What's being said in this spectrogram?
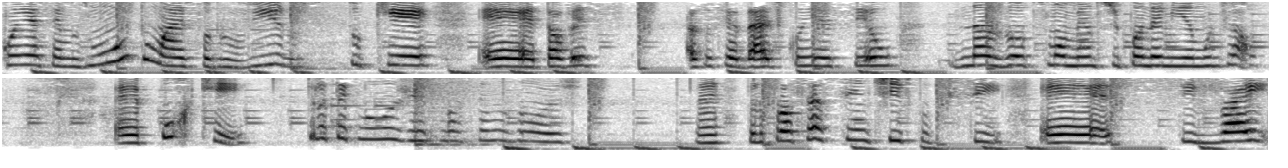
conhecemos muito mais sobre o vírus do que é, talvez a sociedade conheceu nos outros momentos de pandemia mundial. É, por quê? Pela tecnologia que nós temos hoje, né? pelo processo científico que se, é, se vai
